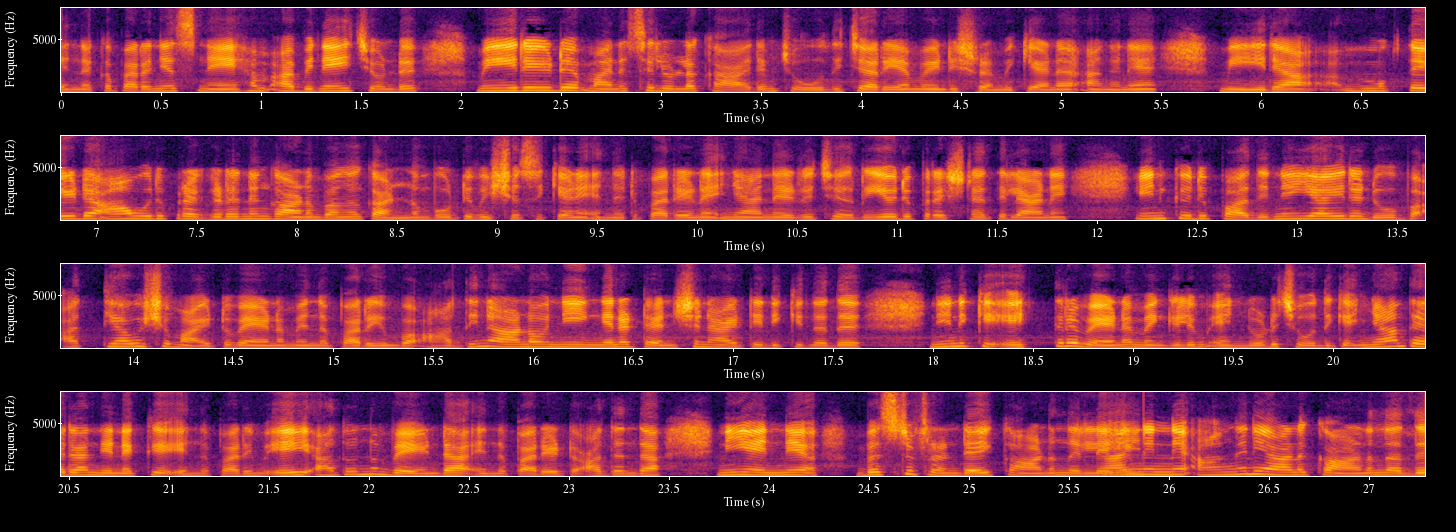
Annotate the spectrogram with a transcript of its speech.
എന്നൊക്കെ പറഞ്ഞ് സ്നേഹം അഭിനയിച്ചുകൊണ്ട് മീരയുടെ മനസ്സിലുള്ള കാര്യം ചോദിച്ചറിയാൻ വേണ്ടി ശ്രമിക്കുകയാണ്. അങ്ങനെ മീര മുക്തയുടെ ആ ഒരു പ്രകടനം കാണുമ്പോൾ അങ്ങ് കണ്ണും പൂട്ടി വിശ്വസിക്കുകയാണ്. എന്നിട്ട് പറയണേ ഞാനൊരു ചെറിയൊരു പ്രശ്നത്തിലാണ്. എനിക്കൊരു പതിനയ്യായിരം രൂപ അത്യാവശ്യമായിട്ട് വേണമെന്ന് പറയുമ്പോൾ അതിനാണോ നീ ഇങ്ങനെ ടെൻഷനായിട്ടിരിക്കുന്നത്? നിനക്ക് എത്ര വേണമെങ്കിലും എന്നോട് ചോദിക്കാം ഞാൻ തരാം നിനക്ക് എന്ന് പറയും. ഏയ് അതൊന്നും വേണ്ട എന്ന് പറയട്ടോ. അതെന്താ നീ എന്നെ ബെസ്റ്റ് ഫ്രണ്ടായി കാണുന്നില്ലേ? ഞാൻ നിന്നെ അങ്ങനെയാണ് കാണുന്നത്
